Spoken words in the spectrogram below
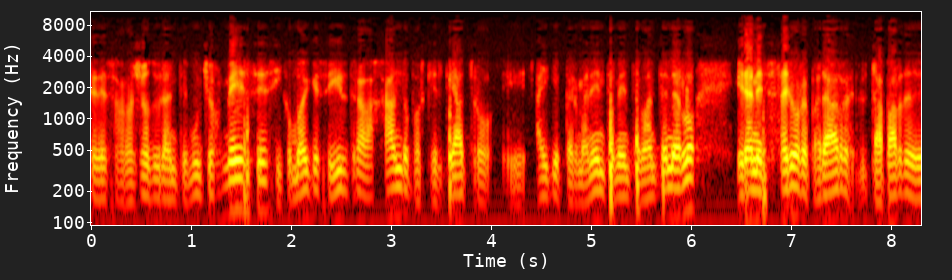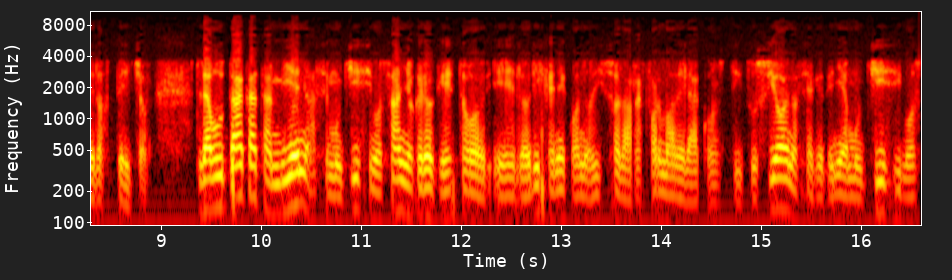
se desarrolló durante muchos meses y como hay que seguir trabajando porque el teatro eh, hay que permanentemente mantenerlo, era necesario reparar la parte de los techos. La butaca también hace muchísimos años, creo que esto eh, el origen es cuando hizo la reforma de la Constitución, o sea que tenía muchísimos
